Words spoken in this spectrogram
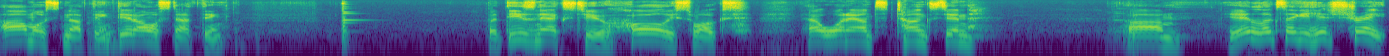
Almost nothing, did almost nothing. But these next two, holy smokes. That one ounce tungsten, um, it looks like it hit straight.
